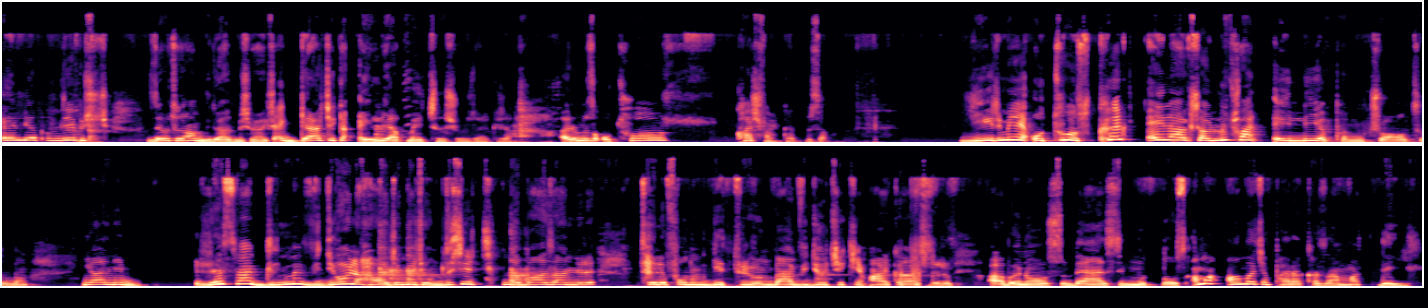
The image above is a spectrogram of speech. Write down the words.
50 yapalım diye bir Zevat olan video atmışım arkadaşlar. Gerçekten 50 yapmaya çalışıyoruz arkadaşlar. Aramızda 30 kaç fark var? Mesela 20, 30, 40, 50 arkadaşlar lütfen 50 yapalım, çoğaltalım. Yani resmen günümü videoyla harcamaya çalışıyorum. Dışarı çıktığımda bazenleri telefonumu getiriyorum. Ben video çekeyim, arkadaşlarım abone olsun, beğensin, mutlu olsun. Ama amacım para kazanmak değil.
